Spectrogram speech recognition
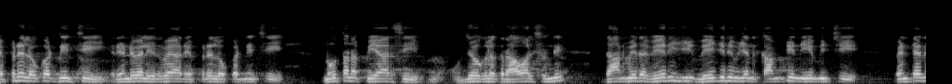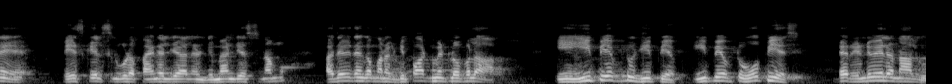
ఏప్రిల్ ఒకటి నుంచి రెండు వేల ఇరవై ఆరు ఏప్రిల్ ఒకటి నుంచి నూతన పిఆర్సి ఉద్యోగులకు రావాల్సి ఉంది. దాని మీద వేరి వేజ్ రివిజన్ కమిటీ నియమించి వెంటనే పే స్కేల్స్ని కూడా ఫైనల్ చేయాలని డిమాండ్ చేస్తున్నాము. అదేవిధంగా మనకు డిపార్ట్మెంట్ లోపల ఈ EPF to GPF EPF to OPS అంటే రెండు వేల నాలుగు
